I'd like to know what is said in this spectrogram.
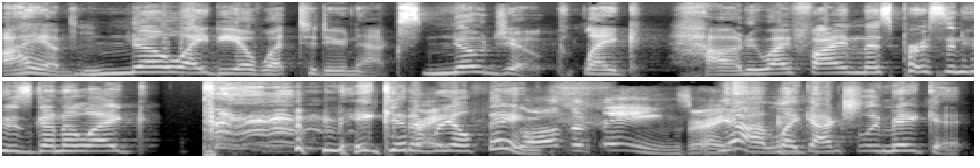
I have no idea what to do next. No joke. Like, how do I find this person who's going to like make it right. a real thing? Do all the things, right? Yeah, like actually make it.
